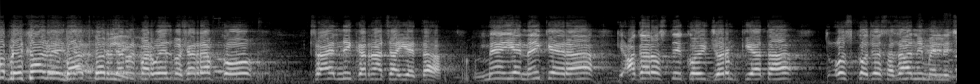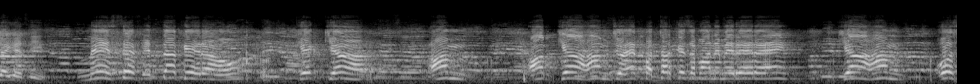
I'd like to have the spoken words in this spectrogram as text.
آپ ریکارڈ میں بات کر لیں۔ جنرل پرویز مشرف کو ٹرائل نہیں کرنا چاہیے تھا۔ میں یہ نہیں کہہ رہا کہ اگر اس نے کوئی جرم کیا تھا تو اس کو جو سزا نہیں ملنی چاہیے تھی۔ میں صرف اتنا کہہ رہا ہوں کہ کیا ہم اب کیا ہم جو ہے پتھر کے زمانے میں رہ رہے ہیں؟ کیا ہم اس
